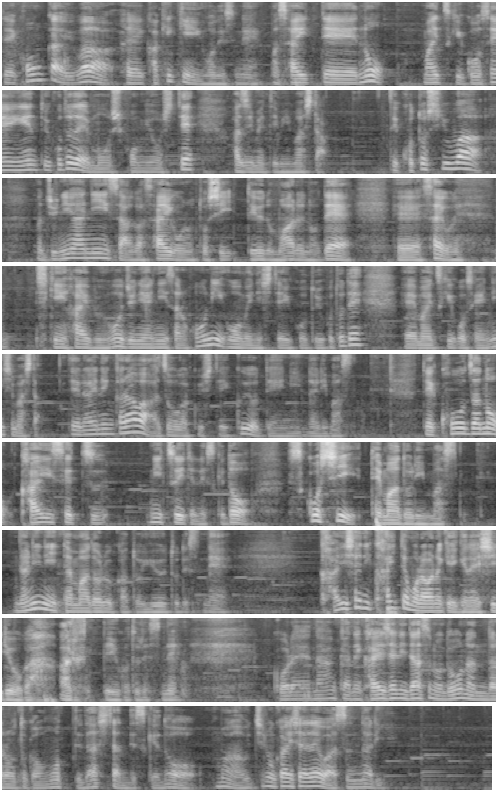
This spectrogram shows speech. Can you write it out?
で今回は、えー、掛け金をですね、まあ、最低の毎月5000円ということで申し込みをして始めてみました。で、今年は、ジュニア NISA が最後の年っていうのもあるので、えー、最後ね、資金配分をジュニア NISA の方に多めにしていこうということで、えー、毎月5000円にしました。で、来年からは増額していく予定になります。で、講座の解説についてですけど、少し手間取ります。何に手間取るかというとですね、会社に書いてもらわなきゃいけない資料があるっていうことですね。これなんかね会社に出すのどうなんだろうとか思って出したんですけどまあうちの会社ではすんなり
